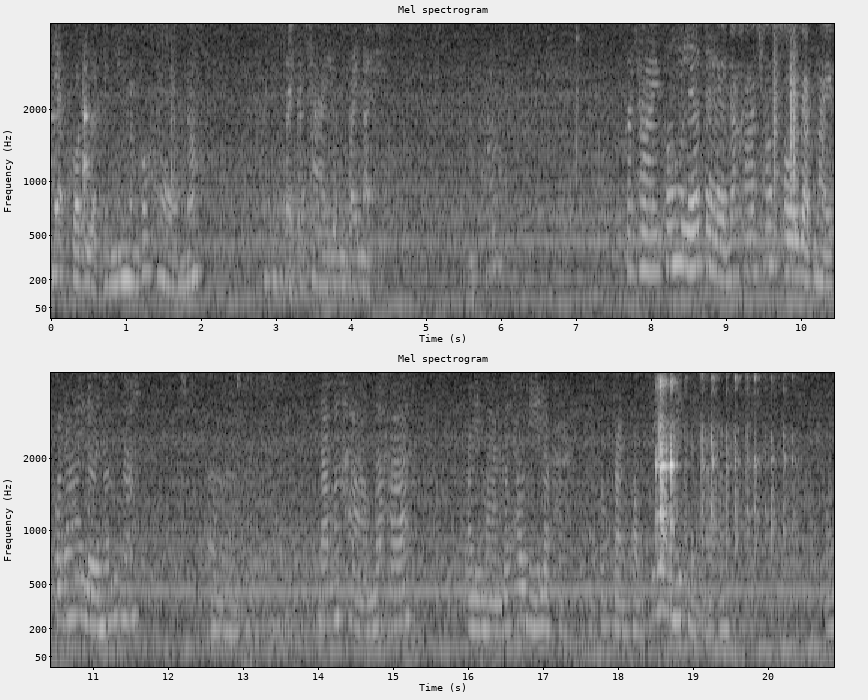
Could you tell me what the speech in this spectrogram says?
เนี่ยพอเดือดอย่างนี้มันก็หอมเนาะจะใส่กระชายลงไปหน่อย นะคะ กระชายก็แล้วแต่นะคะ ชอบซอยแบบไหนก็ได้เลยนะลูกนะน้ำมะขามนะคะ ปริมาณก็เท่านี้แหละค่ะเราต้องการความเปรี้ยวนิดหนึ่งนะคะก็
